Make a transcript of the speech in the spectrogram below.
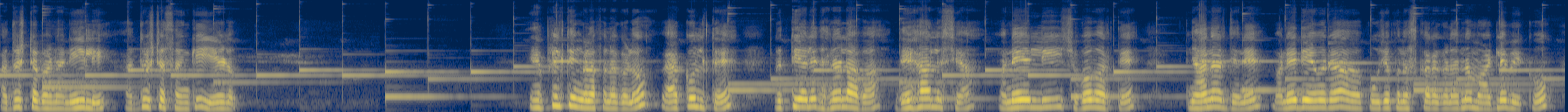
ಅದೃಷ್ಟ ಬಣ್ಣ ನೀಲಿ, ಅದೃಷ್ಟ ಸಂಖ್ಯೆ ಏಳು. ಏಪ್ರಿಲ್ ತಿಂಗಳ ಫಲಗಳು, ವ್ಯಾಕುಲತೆ, ವೃತ್ತಿಯಲ್ಲಿ ಧನಲಾಭ, ದೇಹಾಲಸ್ಯ, ಮನೆಯಲ್ಲಿ ಶುಭವಾರ್ತೆ, ಜ್ಞಾನಾರ್ಜನೆ, ಮನೆ ದೇವರ ಪೂಜೆ ಪುನಸ್ಕಾರಗಳನ್ನು ಮಾಡಲೇಬೇಕು.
